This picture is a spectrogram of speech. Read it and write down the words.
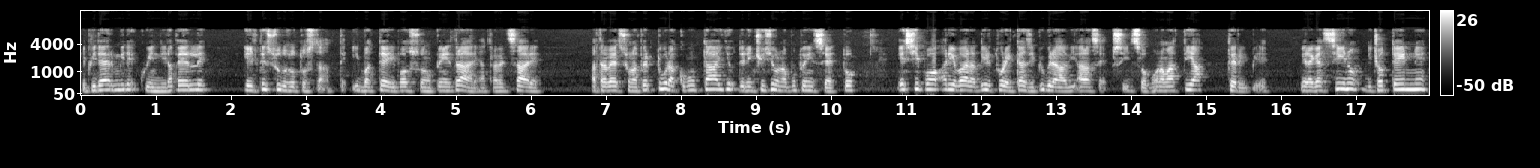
l'epidermide, quindi la pelle, e il tessuto sottostante. I batteri possono penetrare, attraversare attraverso un'apertura come un taglio dell'incisione a una punta di insetto e si può arrivare addirittura in casi più gravi alla sepsi, insomma una malattia terribile. Il ragazzino, diciottenne,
